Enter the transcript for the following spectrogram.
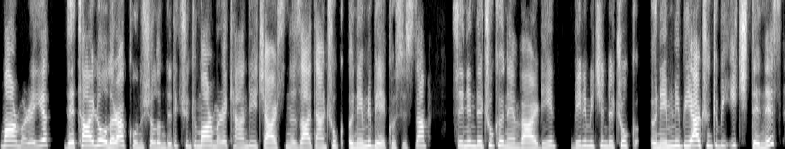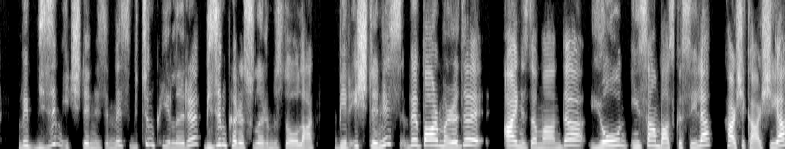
Marmara'yı detaylı olarak konuşalım dedik. Çünkü Marmara kendi içerisinde zaten çok önemli bir ekosistem. Senin de çok önem verdiğin, benim için de çok önemli bir yer çünkü bir iç deniz ve bizim iç denizimiz bütün kıyıları bizim karasularımızda olan bir iç deniz ve Marmara'da aynı zamanda yoğun insan baskısıyla karşı karşıya.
